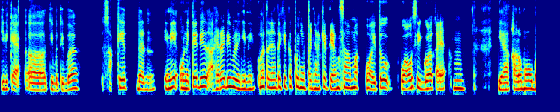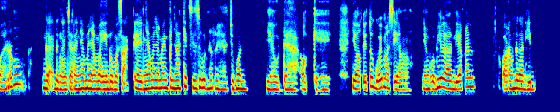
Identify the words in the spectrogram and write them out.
Jadi kayak uh, tiba-tiba sakit dan ini uniknya dia akhirnya dia bilang gini wah ternyata kita punya penyakit yang sama wah itu wow sih gue kayak hmm, ya kalau mau bareng nggak dengan caranya menyamain rumah sakit eh, nyama-nyamain penyakit sih sebenarnya cuman ya udah oke okay. ya waktu itu gue masih yang yang gue bilang dia kan orang dengan hid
